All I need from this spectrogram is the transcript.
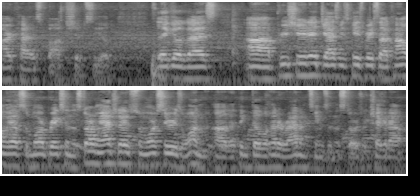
Archives box ship sealed. So there you go, guys. Uh, appreciate it. JaspysCaseBreaks.com. We have some more breaks in the store. We actually have some more Series One. Uh, I think doubleheader random teams in the store, so check it out.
